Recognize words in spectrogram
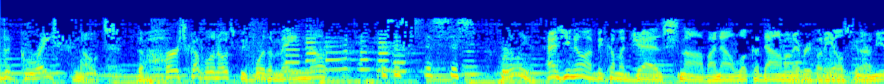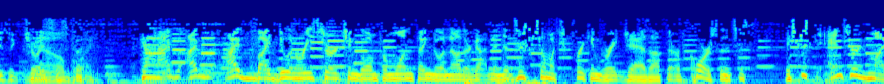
The grace notes, the first couple of notes before the main note. This is this is brilliant. As you know, I've become a jazz snob. I now look down on everybody else and their music choices. Oh, boy. God, I've, I've, I've, by doing research and going from one thing to another, gotten into there's so much freaking great jazz out there, of course, and it's just, it's just entered my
